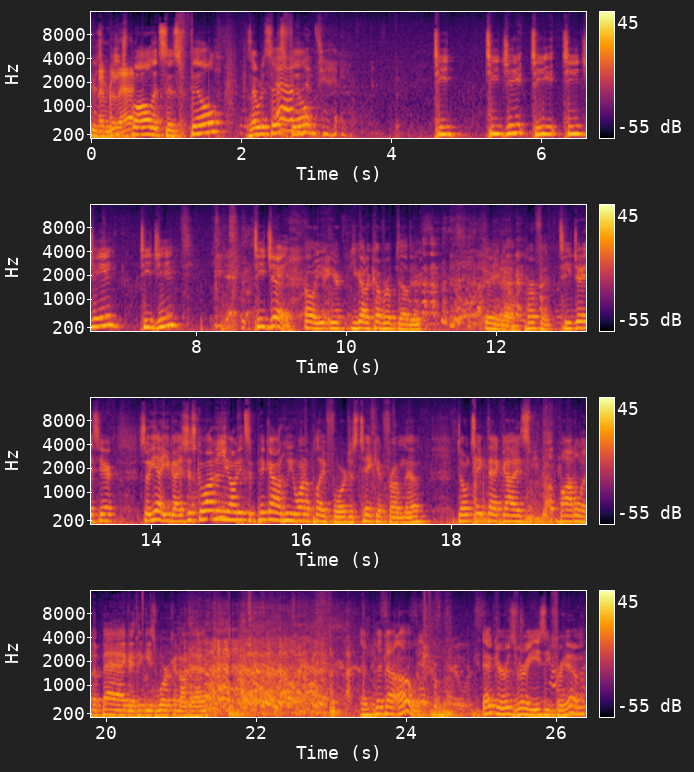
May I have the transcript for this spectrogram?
There's Remember a beach that? ball that says Phil. Is that what it says? Oh, Phil. T TG T TG TG TJ. Oh, you you're, you got to cover up the other. There you go. Perfect. TJ's here. So yeah, you guys just go out in the audience and pick out who you want to play for. Just take it from them. Don't take that guy's bottle in a bag. I think he's working on that. And pick out. Oh, Edgar is very easy for him.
